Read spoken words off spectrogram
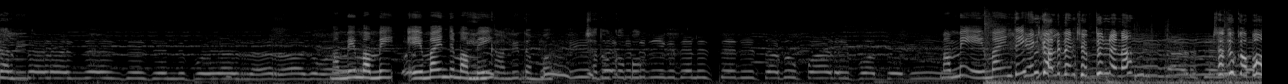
కాలేదు మమ్మీ మమ్మీ ఏమైంది మమ్మీ? ఏం కాలేదమ్మా చదువుకోపో. మమ్మీ ఏమైంది? ఏం కాలేదని చెప్తున్నానా? చదువుకోపో.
